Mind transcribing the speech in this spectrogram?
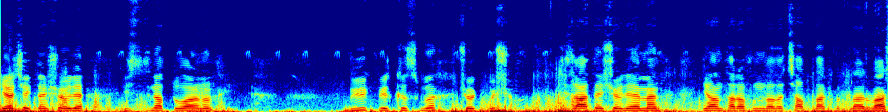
Gerçekten şöyle istinat duvarının büyük bir kısmı çökmüş. Ki zaten şöyle hemen yan tarafında da çatlaklıklar var.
